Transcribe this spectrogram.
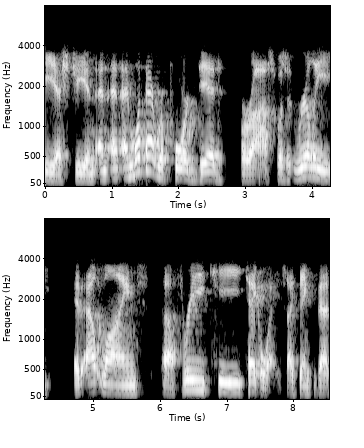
ESG, and and and, and what that report did for us was it really it outlined uh, three key takeaways. I think that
